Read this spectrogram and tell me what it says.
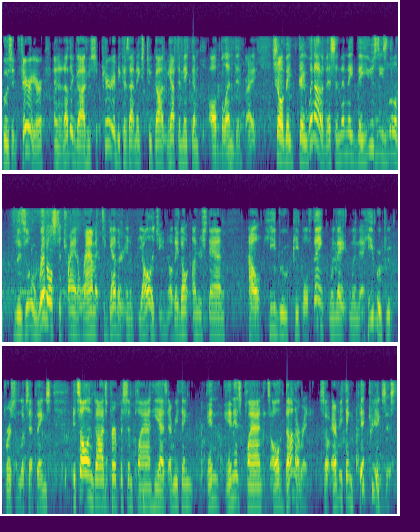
who's inferior and another God who's superior because that makes two gods. We have to make them all blended, right? So they, they went out of this and then they, they use these little these little riddles to try and ram it together in theology. You know, they don't understand how Hebrew people think when they when a Hebrew person looks at things. It's all in God's purpose and plan. He has everything in in his plan. It's all done already. So everything did pre-exist.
